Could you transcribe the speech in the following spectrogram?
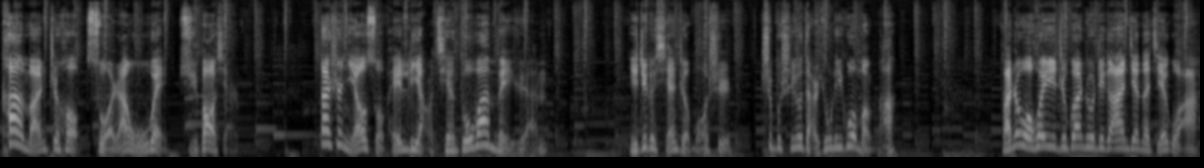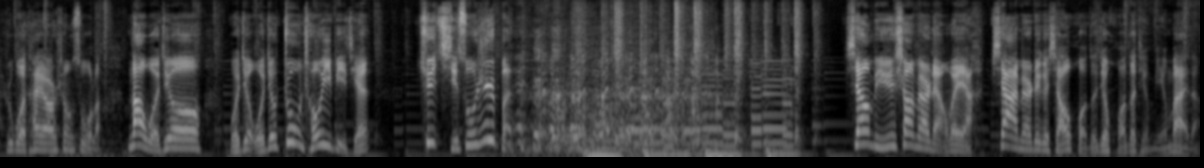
看完之后索然无味举报型。但是你要索赔两千多万美元，你这个贤者模式是不是有点用力过猛啊？反正我会一直关注这个案件的结果啊。如果他要是胜诉了，那我就我就我就众筹一笔钱。去起诉日本。相比于上面两位啊，下面这个小伙子就活得挺明白的。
